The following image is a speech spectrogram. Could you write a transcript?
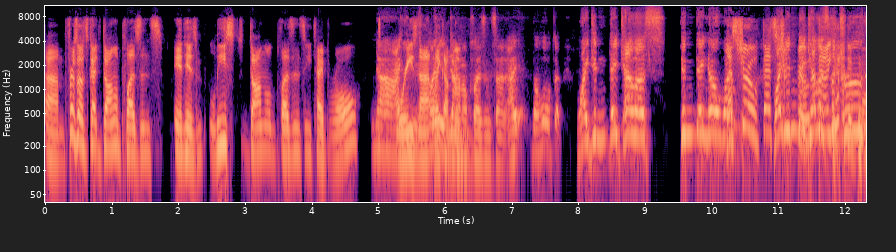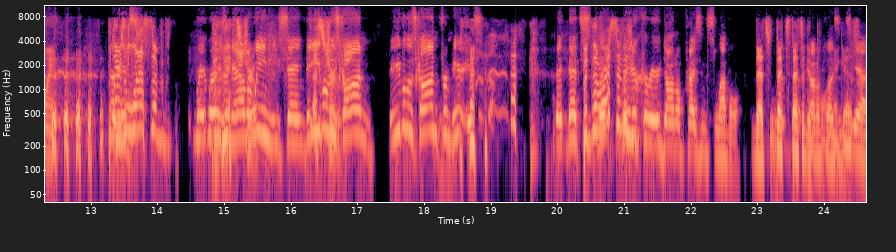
um, first of all, it's got Donald Pleasence in his least Donald Pleasence type role. No, I Where he's not, like, of on the- Donald Pleasence on. I the whole time. Why didn't they tell us? Didn't they know what? That's true. That's why true. didn't they tell No, us the have a good truth? point. But there's less of Where- Whereas in That's true. Halloween, he's saying the That's evil true. is gone. The evil is gone from here. It's, that- that's But the rest of his- later career Donald Pleasence level. that's that's that's a good Donald point. Pleasence. Yeah.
